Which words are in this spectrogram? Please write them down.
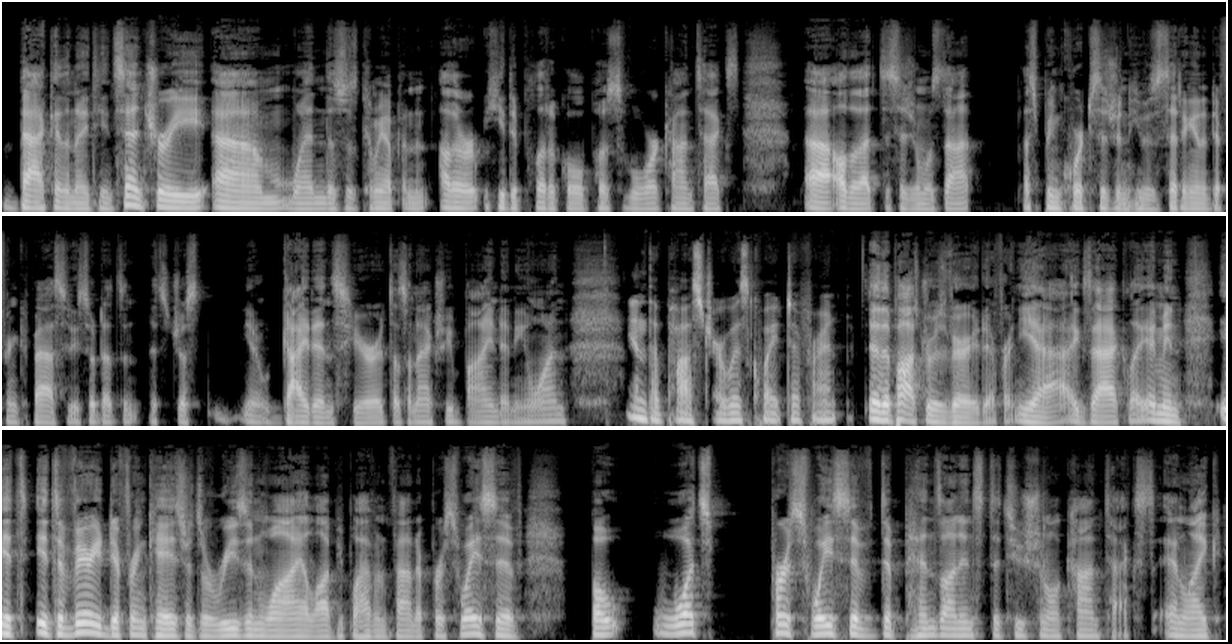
back in the 19th century, um, when this was coming up in other heated political post Civil War context, uh, although that decision was not a Supreme Court decision, he was sitting in a different capacity. So it doesn't, it's just, you know, guidance here. It doesn't actually bind anyone. And the posture was quite different. And the posture was very different. Yeah, exactly. I mean, it's, it's a very different case. There's a reason why a lot of people haven't found it persuasive. But what's persuasive depends on institutional context and like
